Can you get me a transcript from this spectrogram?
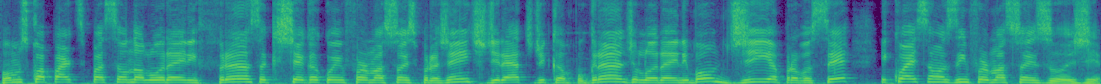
Vamos com a participação da Lorraine França, que chega com informações para gente, direto de Campo Grande. Lorraine, bom dia para você. E quais são as informações hoje?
